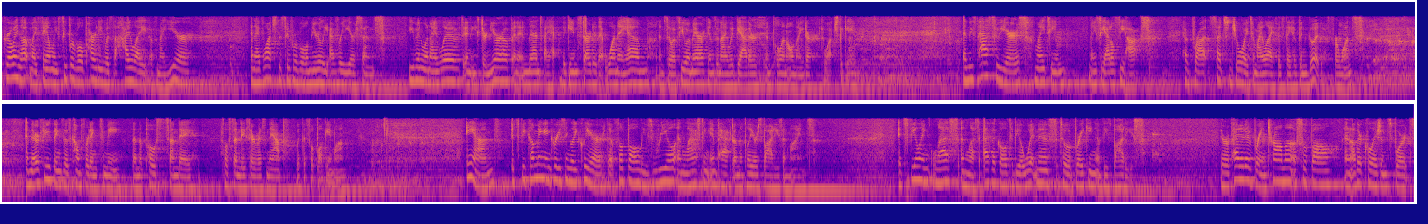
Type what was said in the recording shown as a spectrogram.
Growing up, my family's Super Bowl party was the highlight of my year, and I've watched the Super Bowl nearly every year since even when I lived in Eastern Europe, and it meant the game started at 1 a.m., and so a few Americans and I would gather and pull an all nighter to watch the game. And these past few years, my team, my Seattle Seahawks, have brought such joy to my life as they have been good for once. And there are few things as comforting to me than the post Sunday, post Sunday service nap with the football game on. And it's becoming increasingly clear that football leaves real and lasting impact on the players' bodies and minds. It's feeling less and less ethical to be a witness to a breaking of these bodies. The repetitive brain trauma of football and other collision sports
